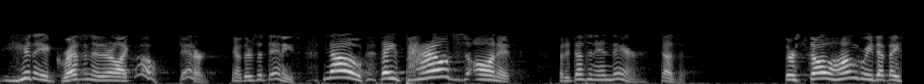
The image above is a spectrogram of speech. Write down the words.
you hear the aggression and they're like, oh, dinner. You know, there's a Denny's. No, they pounce on it. But it doesn't end there, does it? They're so hungry that they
